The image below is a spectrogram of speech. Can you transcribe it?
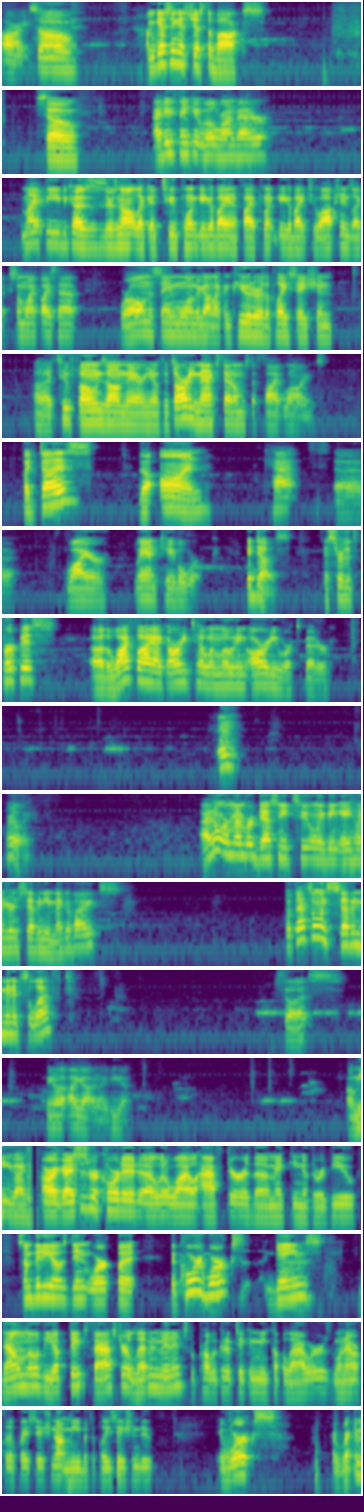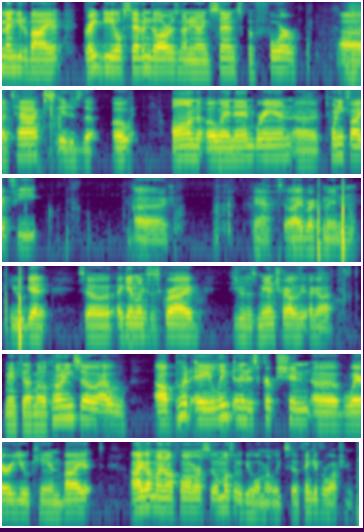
Alright, so I'm guessing it's just the box. So I do think it will run better It might be because there's not like a two point gigabyte and a five point gigabyte two options like some Wi-Fi's have. We're all on the same one. We got my computer, the PlayStation, uh, two phones on there. You know, it's already maxed out almost to five lines. But does the ONN cat uh, wire LAN cable work? It does. It serves its purpose. Uh, the Wi-Fi, I can already tell when loading, already works better. And really, I don't remember Destiny 2 only being 870 megabytes. But that's only seven minutes left. So that's, you know, I got an idea. I'll meet you guys. All right, guys, this is recorded a little while after the making of the review. Some videos didn't work, but the cord works. Games download the updates faster. 11 minutes but probably could have taken me a couple hours, one hour for the PlayStation. Not me, but the PlayStation do. It works. I recommend you to buy it. Great deal, seven dollars ninety nine cents before uh, tax. It is the O on the ONN brand. Uh, twenty five feet uh, yeah, so I'd recommend you get it. So again, like subscribe. These are this man child. I got man child little pony. So I'll I'll put a link in the description of where you can buy it. I got mine off Walmart, so most likely be Walmart link. So thank you for watching.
